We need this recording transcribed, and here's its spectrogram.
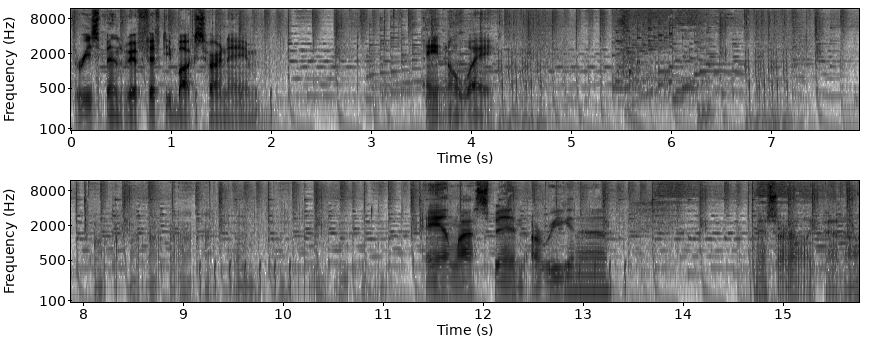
Three spins we have 50 bucks to our name. Ain't no way And last spin. Are we gonna... We're gonna start out like that, huh?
